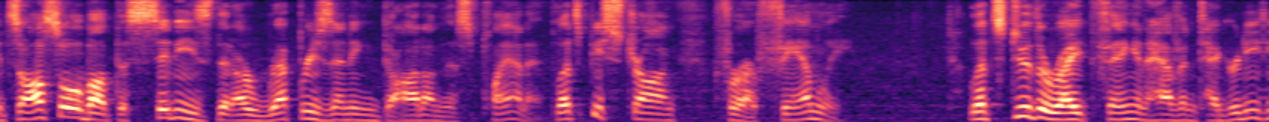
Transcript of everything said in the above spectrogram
It's also about the cities that are representing God on this planet. Let's be strong for our family. Let's do the right thing and have integrity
